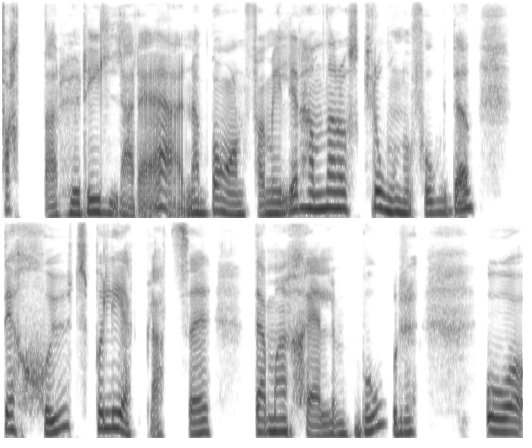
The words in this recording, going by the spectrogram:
fattar hur illa det är. När barnfamiljer hamnar hos Kronofogden, det skjuts på lekplatser där man själv bor. Och,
